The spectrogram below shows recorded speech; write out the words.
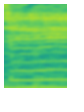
see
